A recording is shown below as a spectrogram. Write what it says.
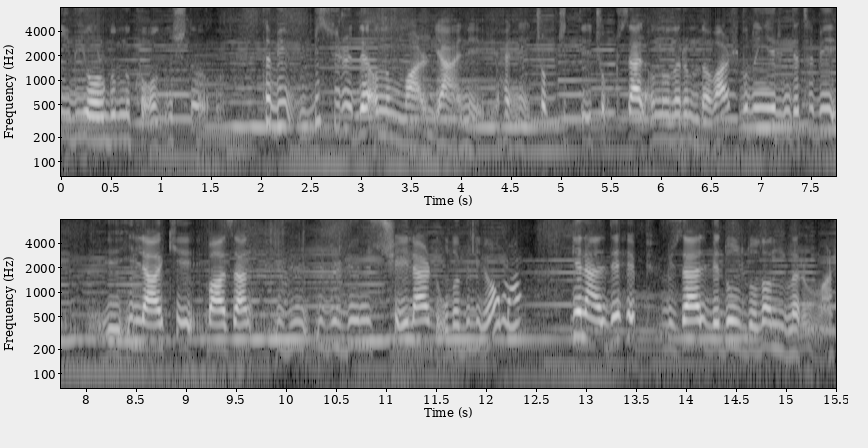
iyi bir yorgunluk olmuştu. Tabii bir sürü de anım var yani hani çok ciddi, çok güzel anılarım da var. Bunun yerinde tabii e, illaki bazen üzü- üzüldüğünüz şeyler de olabiliyor ama genelde hep güzel ve dolu dolu anılarım var.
